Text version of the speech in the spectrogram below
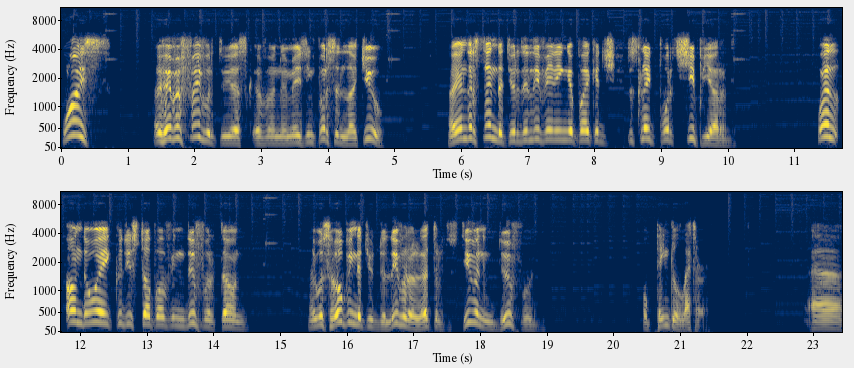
twice. I have a favor to ask of an amazing person like you. I understand that you're delivering a package to Slateport Shipyard. Well, on the way, could you stop off in Dewford Town? I was hoping that you'd deliver a letter to Steven in Dewford obtained the letter. Uh,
